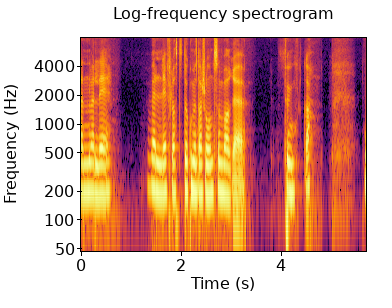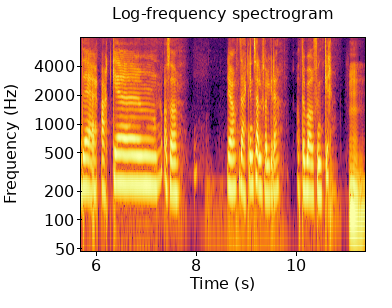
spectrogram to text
en veldig, veldig flott dokumentasjon som bare funka. Det er ikke Altså, ja, det er ikke en selvfølge, det. At det bare funker. Mm.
